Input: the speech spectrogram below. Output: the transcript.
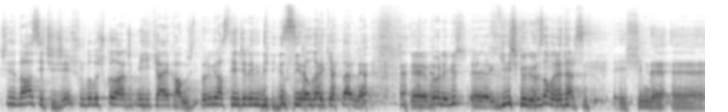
şimdi daha seçici, şurada da şu kadarcık bir hikaye kalmış deyip böyle biraz tencerenin dibini sıyıran hareketlerle e, böyle bir e, gidiş görüyoruz ama ne dersin? E, Şimdi e,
